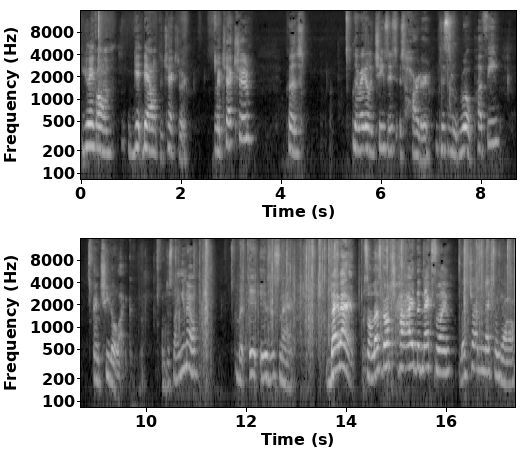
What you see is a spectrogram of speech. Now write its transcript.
you ain't gonna get down with the texture. The texture, because the regular cheeses is harder. This is real puffy and Cheeto-like. I'm just letting you know. But it is a snack. Baby. So let's go try the next one. Let's try the next one, y'all.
